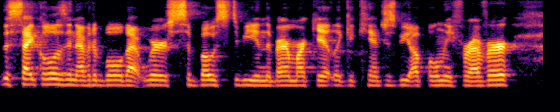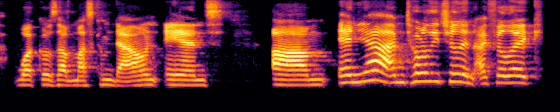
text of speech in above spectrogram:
the cycle is inevitable that we're supposed to be in the bear market. Like it can't just be up only forever. What goes up must come down. And um, and yeah, I'm totally chilling. I feel like,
